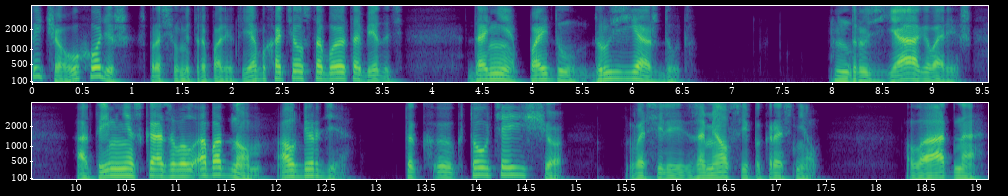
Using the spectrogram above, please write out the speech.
«Ты что, уходишь?» — спросил митрополит. «Я бы хотел с тобой отобедать». «Да не, пойду. Друзья ждут». «Друзья, говоришь?» А ты мне сказывал об одном, Алберде. Так э, кто у тебя еще?» Василий замялся и покраснел. «Ладно»,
